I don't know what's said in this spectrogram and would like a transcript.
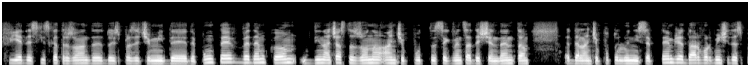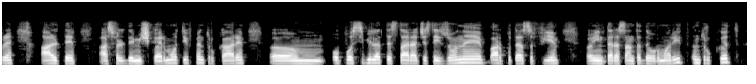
fie deschis către zona de 12.000 de, de puncte. Vedem că din această zonă a început secvența descendentă de la începutul lunii septembrie, dar vorbim și despre alte astfel de mișcări, motiv pentru care um, o posibilă testare a acestei zone ar putea să fie uh, interesantă de urmărit, întrucât uh,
